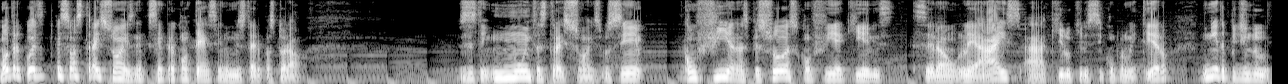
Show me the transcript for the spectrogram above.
Uma outra coisa são as traições, né, que sempre acontecem no ministério pastoral. Existem muitas traições. Você confia nas pessoas, confia que eles serão leais àquilo que eles se comprometeram. Ninguém está pedindo,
